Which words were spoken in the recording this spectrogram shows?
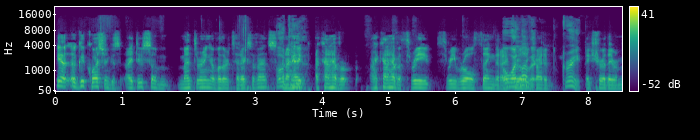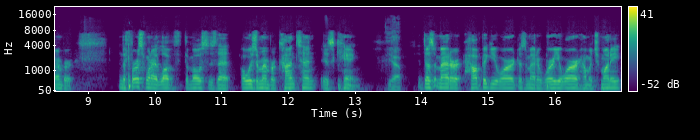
Yeah, a good question because I do some mentoring of other TEDx events, Oh, and I had. I kind of have a I kind of have a three three role thing that I Oh, I really it. try to Great. make sure they remember. And the first one I love the most is that always remember content is king. Yep. It doesn't matter how big you are, it doesn't matter where you are, how much money.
